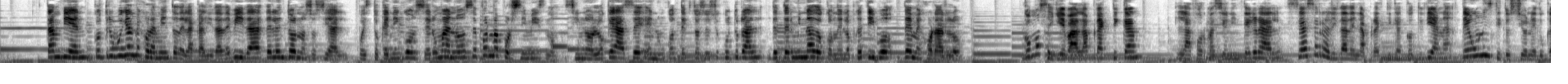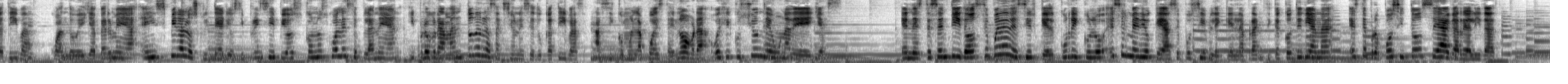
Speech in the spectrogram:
También contribuye al mejoramiento de la calidad de vida del entorno social, puesto que ningún ser humano se forma por sí mismo, sino lo que hace en un contexto sociocultural determinado con el objetivo de mejorarlo. ¿Cómo se lleva a la práctica? La formación integral se hace realidad en la práctica cotidiana de una institución educativa, cuando ella permea e inspira los criterios y principios con los cuales se planean y programan todas las acciones educativas, así como en la puesta en obra o ejecución de una de ellas. En este sentido, se puede decir que el currículo es el medio que hace posible que en la práctica cotidiana este propósito se haga realidad.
